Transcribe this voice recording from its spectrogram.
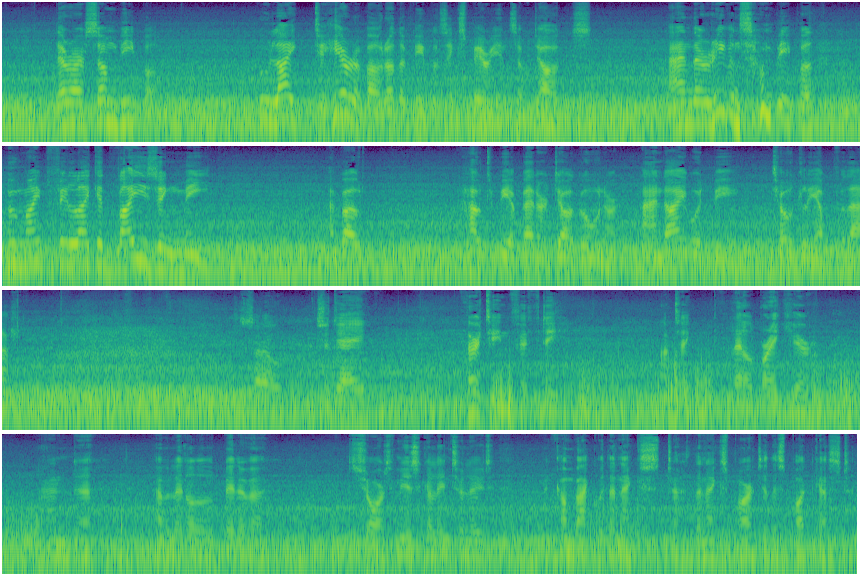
there are some people who like to hear about other people's experience of dogs. And there are even some people who might feel like advising me about how to be a better dog owner. And I would be totally up for that. So today, 1350, I'll take a little break here and uh, have a little bit of a short musical interlude and come back with the next uh, the next part of this podcast.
